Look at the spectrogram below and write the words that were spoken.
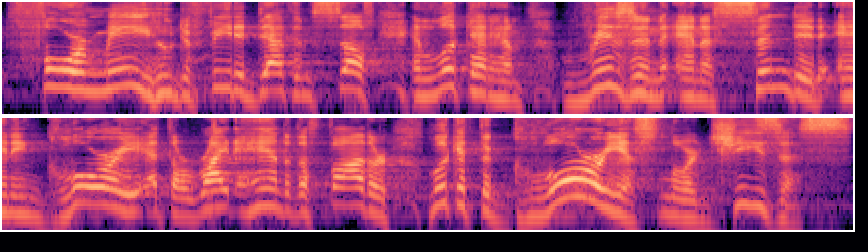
for me, who defeated death himself. And look at him, risen and ascended and in glory at the right hand of the Father. Look at the glorious Lord Jesus.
